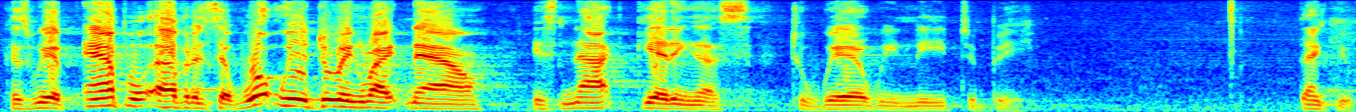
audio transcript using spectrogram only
Because we have ample evidence that what we're doing right now is not getting us to where we need to be. Thank you.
